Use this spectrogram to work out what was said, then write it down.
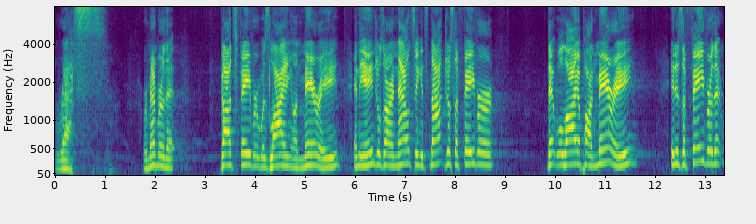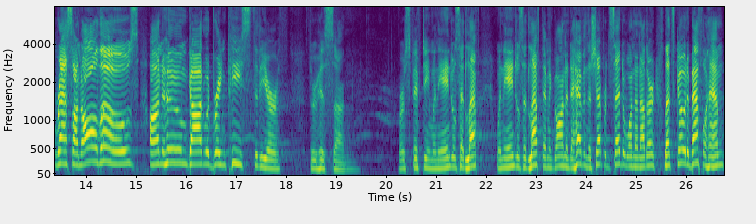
rests. Remember that God's favor was lying on Mary, and the angels are announcing it's not just a favor that will lie upon Mary, it is a favor that rests on all those on whom God would bring peace to the earth through his Son. Verse 15 When the angels had left, when the angels had left them and gone into heaven, the shepherds said to one another, Let's go to Bethlehem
